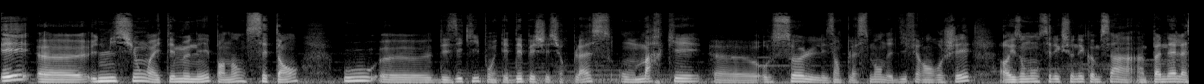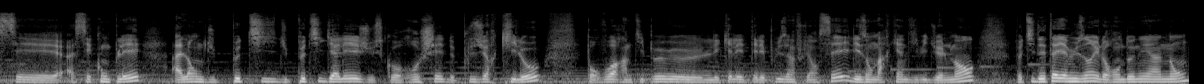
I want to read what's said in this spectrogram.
et euh, une mission a été menée pendant sept ans où euh, des équipes ont été dépêchées sur place, ont marqué euh, au sol les emplacements des différents rochers. Alors ils en ont sélectionné comme ça un, panel assez assez complet, allant du petit du petit galet jusqu'au rocher de plusieurs kilos, pour voir un petit peu euh, lesquels étaient les plus influencés. Ils les ont marqués individuellement. Petit détail amusant, ils leur ont donné un nom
